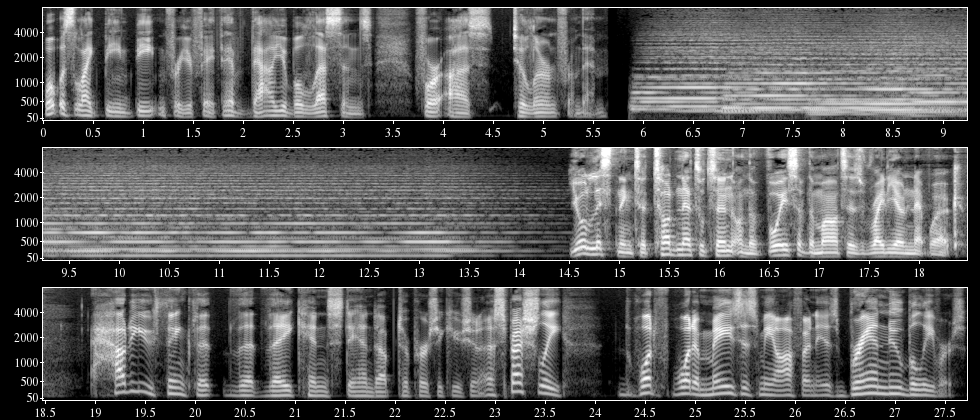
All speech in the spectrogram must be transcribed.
What was it like being beaten for your faith? They have valuable lessons for us to learn from them. You're listening to Todd Nettleton on the Voice of the Martyrs Radio Network. How do you think that that they can stand up to persecution? Especially what what amazes me often is brand new believers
